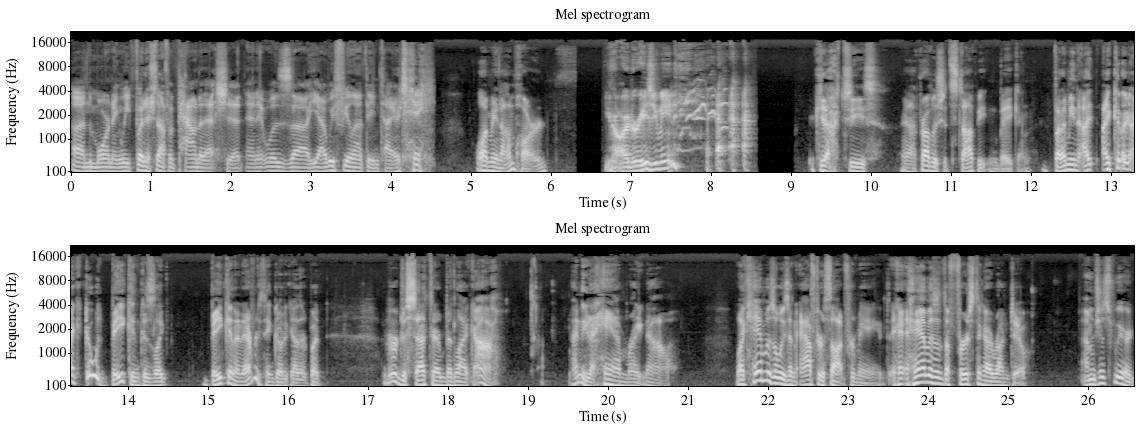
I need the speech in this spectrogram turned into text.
uh, in the morning. We finished off a pound of that shit, and it was uh, yeah, we feeling it the entire day. Well, I mean, I'm hard. Your arteries, you mean? Yeah, jeez. Yeah, I probably should stop eating bacon. But I mean, I, I could, I could go with bacon because like bacon and everything go together. But I've never just sat there and been like, ah, I need a ham right now. Like ham is always an afterthought for me. H- ham isn't the first thing I run to. I'm just weird.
